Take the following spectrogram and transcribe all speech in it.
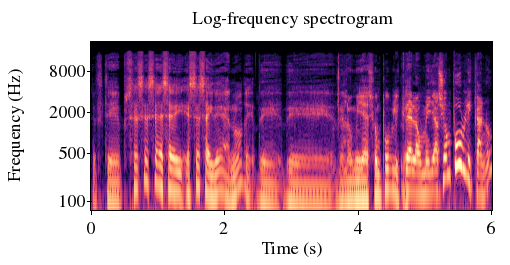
Este, pues es esa, esa- es esa idea, ¿no? De, de, de, de la humillación pública. de la humillación pública, ¿no?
